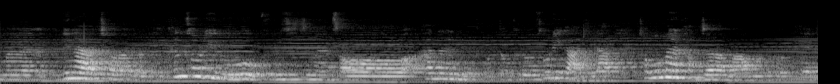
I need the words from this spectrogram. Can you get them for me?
정말 우리나라처럼 이렇게 큰 소리로 부르짖으면서 하는 어떤 그런 소리가 아니라 정말 간절한 마음으로 그렇게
